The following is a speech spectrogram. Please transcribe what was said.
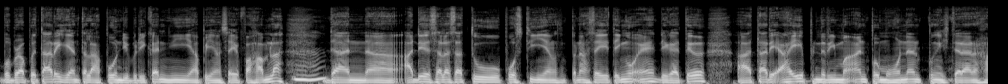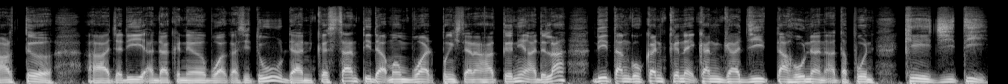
beberapa tarikh yang telah pun diberikan ini apa yang saya faham lah mm-hmm. dan uh, ada salah satu posting yang pernah saya tengok eh dia kata uh, tarikh akhir penerimaan permohonan pengisytiharan harta uh, jadi anda kena buat kat situ dan kesan tidak membuat pengisytiharan harta ni adalah ditangguhkan kenaikan gaji tahunan ataupun KGT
